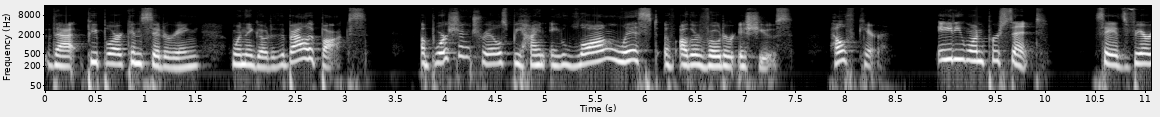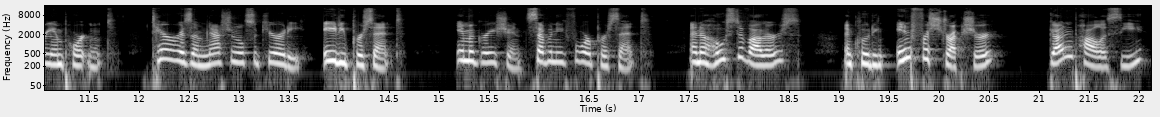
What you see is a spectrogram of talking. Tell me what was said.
that people are considering when they go to the ballot box. Abortion trails behind a long list of other voter issues. Healthcare. 81% say it's very important. Terrorism, national security, 80%. Immigration, 74%. And a host of others, including infrastructure, gun policy,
